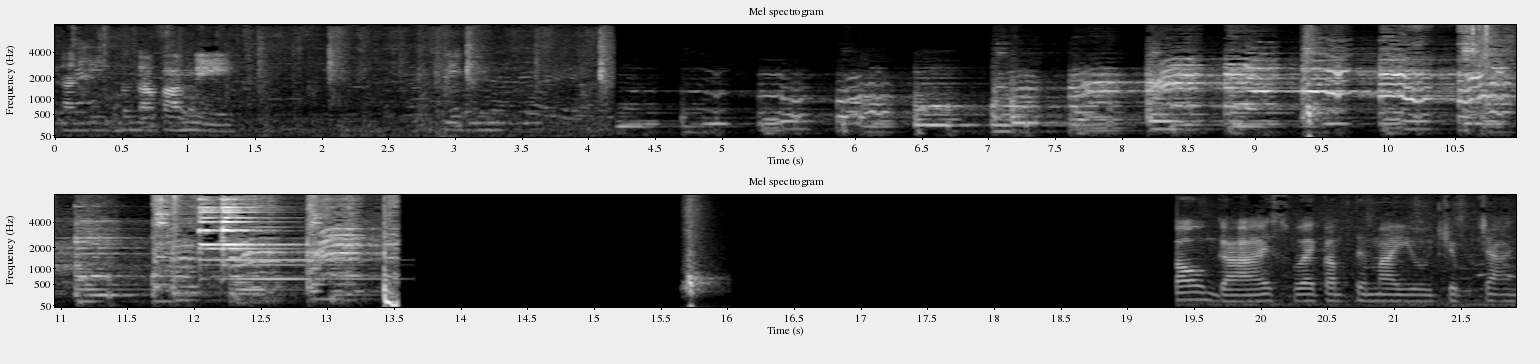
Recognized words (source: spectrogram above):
Nandito na kami. Pili- Hello guys, welcome to my YouTube channel.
